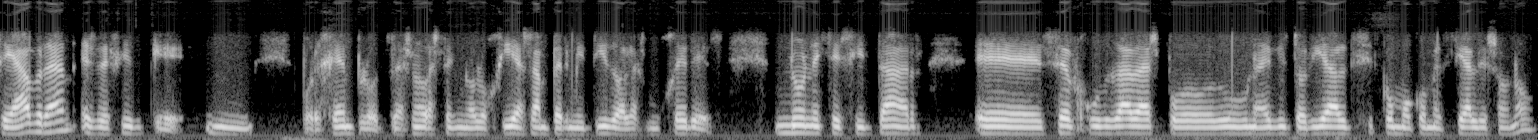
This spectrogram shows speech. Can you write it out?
se abran, es decir, que, mm, por ejemplo, las nuevas tecnologías han permitido a las mujeres no necesitar eh, ser juzgadas por una editorial como comerciales o no,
